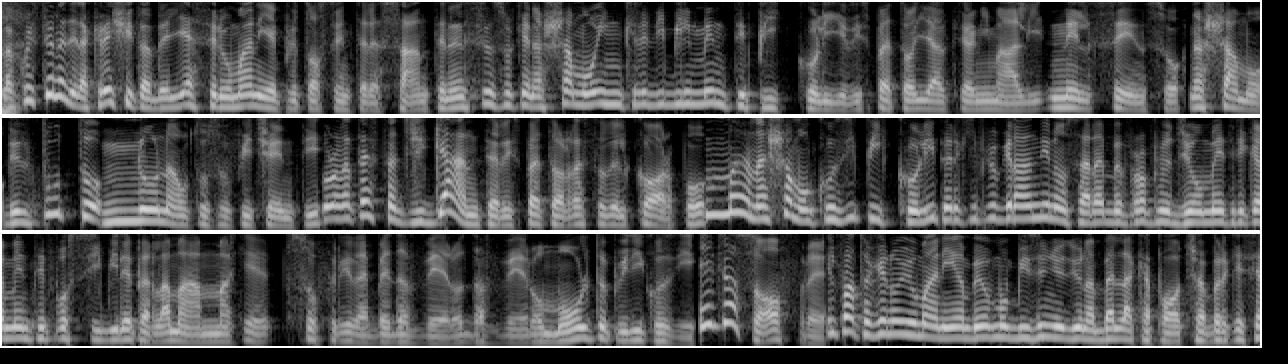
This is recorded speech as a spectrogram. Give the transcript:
La questione della crescita degli esseri umani è piuttosto interessante, nel senso che nasciamo incredibilmente piccoli rispetto agli altri animali, nel senso nasciamo del tutto non autosufficienti, con una testa gigante rispetto al resto del corpo, ma nasciamo così piccoli perché i più grandi non sarebbe proprio geometricamente possibile per la mamma, che soffrirebbe davvero, davvero molto più di così. E già soffre. Il fatto che noi umani abbiamo bisogno di una bella capoccia perché siamo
